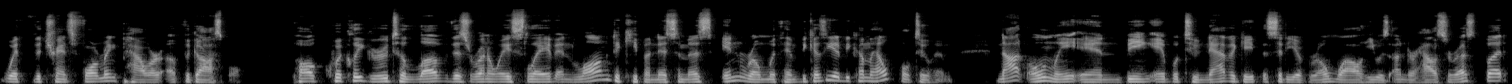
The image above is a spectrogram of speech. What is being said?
with the transforming power of the gospel. Paul quickly grew to love this runaway slave and longed to keep Onesimus in Rome with him because he had become helpful to him, not only in being able to navigate the city of Rome while he was under house arrest, but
